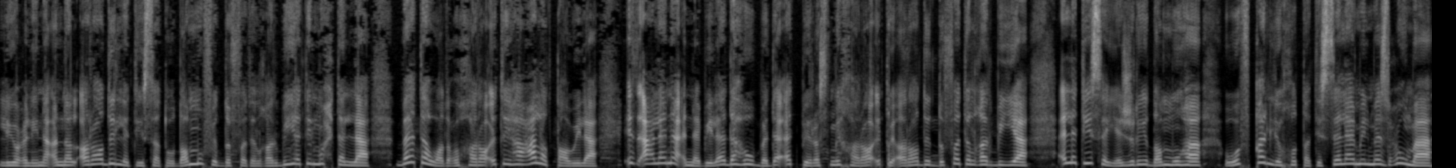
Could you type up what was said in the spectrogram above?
ليعلن أن الأراضي التي ستضم في الضفة الغربية المحتلة بات وضع خرائطها على الطاولة إذ أعلن أن بلاده بدأت برسم خرائط بأراضي الضفة الغربية التي سيجري ضمها وفقا لخطة السلام المزعومة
